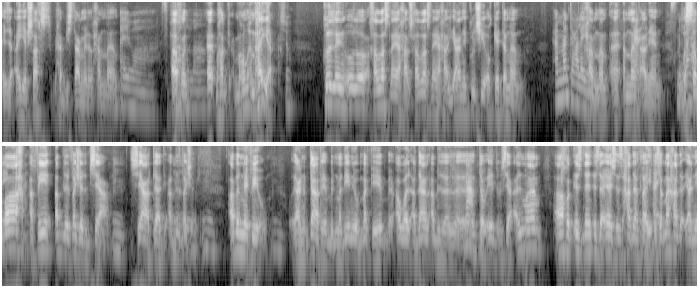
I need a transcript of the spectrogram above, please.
إذا أي شخص بحب يستعمل الحمام. أيوه سبحان اخذ الله. إيه، ما هم مهيأ. شو؟ كل يقولوا خلصنا يا حاج خلصنا يا حاج يعني كل شيء أوكي تمام. أمنت عليهم. حمام آه، أمنت يعني الله والصباح. افيق قبل الفجر بساعة. الساعة 3 قبل الفجر. قبل ما يفيقوا. يعني بتعرفي بالمدينة وبمكة أول أذان قبل ال- نعم. التوقيت بساعه المهم آخذ اذن إذا إيش إذا حدا في. إذا ما حدا يعني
